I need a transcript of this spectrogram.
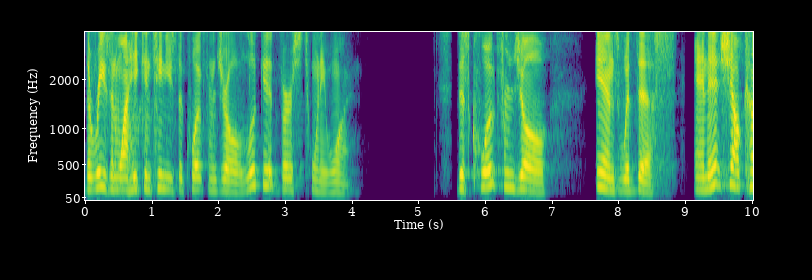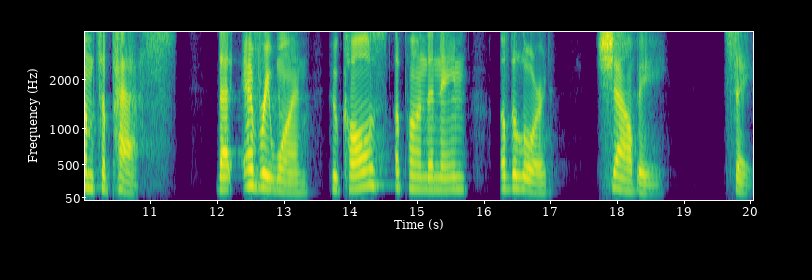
the reason why he continues the quote from Joel. Look at verse 21. This quote from Joel ends with this And it shall come to pass that everyone who calls upon the name of the Lord shall be saved.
